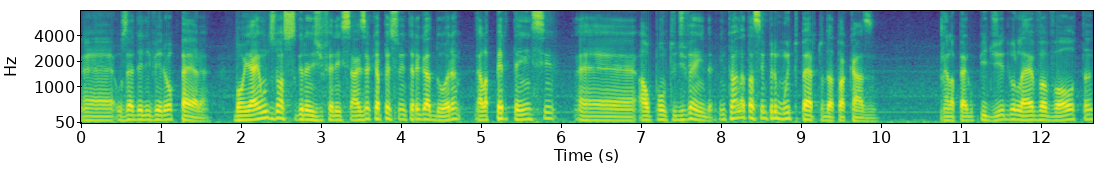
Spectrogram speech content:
é, o Zé Delivery opera. Bom, e aí um dos nossos grandes diferenciais é que a pessoa entregadora, ela pertence é, ao ponto de venda. Então ela está sempre muito perto da tua casa. Ela pega o pedido, leva, volta,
